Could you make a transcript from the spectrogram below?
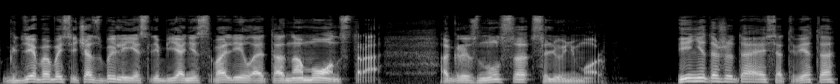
«Где бы вы сейчас были, если б я не свалил это на монстра?» — огрызнулся Слюньмор. И, не дожидаясь ответа,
